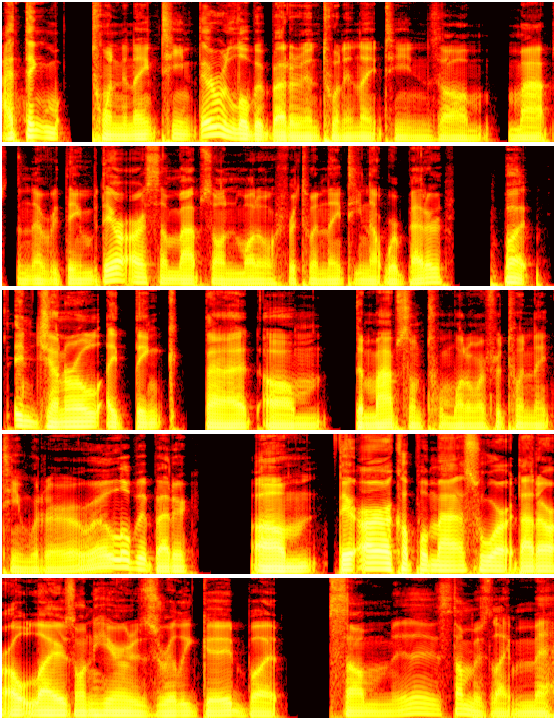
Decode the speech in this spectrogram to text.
I think 2019 they're a little bit better than 2019's um maps and everything but there are some maps on modern warfare 2019 that were better. But in general i think that um the maps on modern warfare 2019 were a little bit better. Um there are a couple maps who are that are outliers on here is really good but some eh, some is like meh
